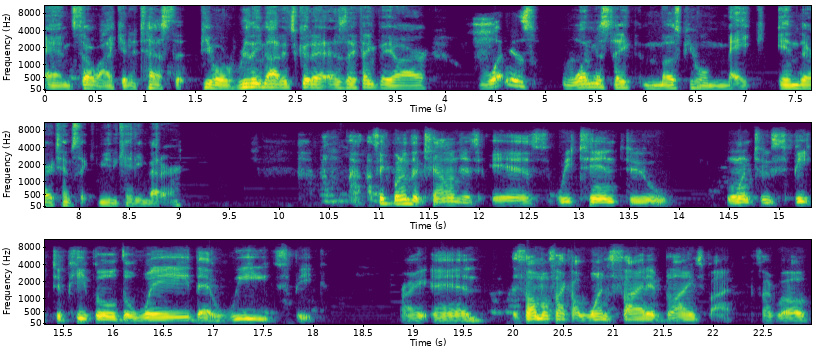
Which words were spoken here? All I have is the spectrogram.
and so I can attest that people are really not as good at as they think they are. What is one mistake that most people make in their attempts at communicating better? I think one of the challenges is we tend to want to speak to people the way that we speak, right? And it's almost like a one sided blind spot. It's like, well,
